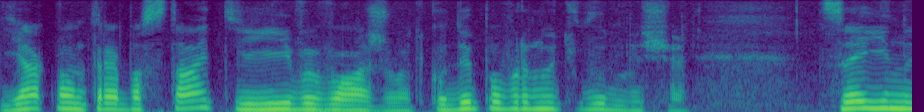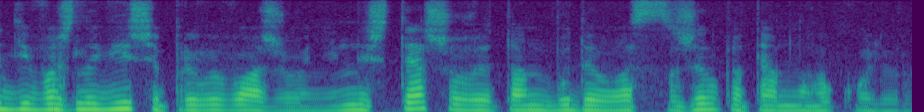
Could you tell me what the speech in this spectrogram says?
як вам треба стати її виважувати, куди повернути вудлище. Це іноді важливіше при виважуванні, ніж те, що там буде у вас жилка темного кольору.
